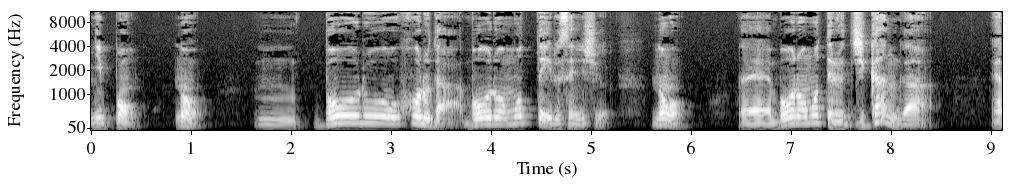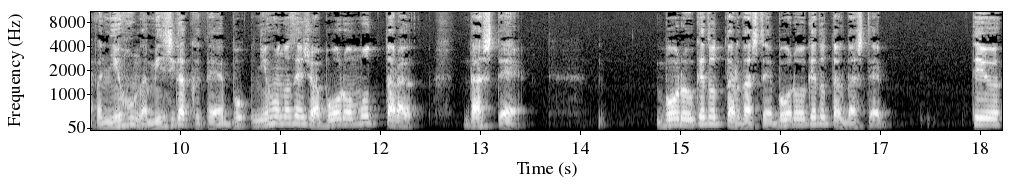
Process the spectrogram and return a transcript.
日本の、うん、ボールをホルダーボールを持っている選手の、えーボールを持っている時間がやっぱ日本が短くて日本の選手はボールを持ったら出してボールを受け取ったら出してボールを受け取ったら出してっていう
